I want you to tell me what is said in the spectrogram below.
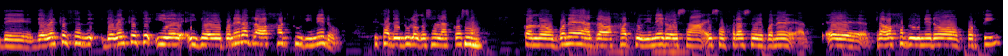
de, ver crecer, de, ver crecer y de, y de, poner a trabajar tu dinero. Fíjate tú lo que son las cosas. Mm. Cuando pones a trabajar tu dinero, esa, esa frase de poner, eh, trabaja tu dinero por ti,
